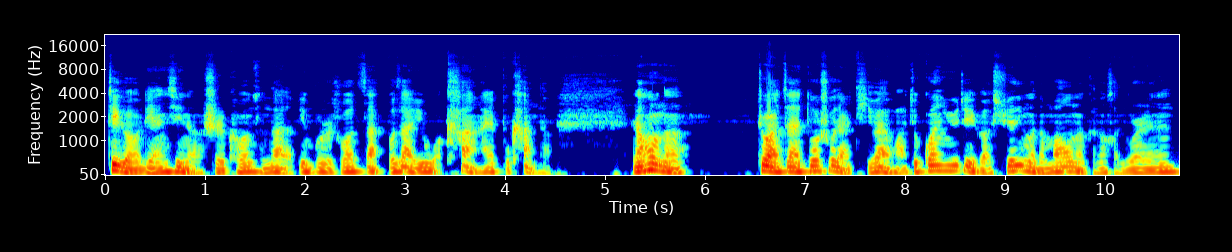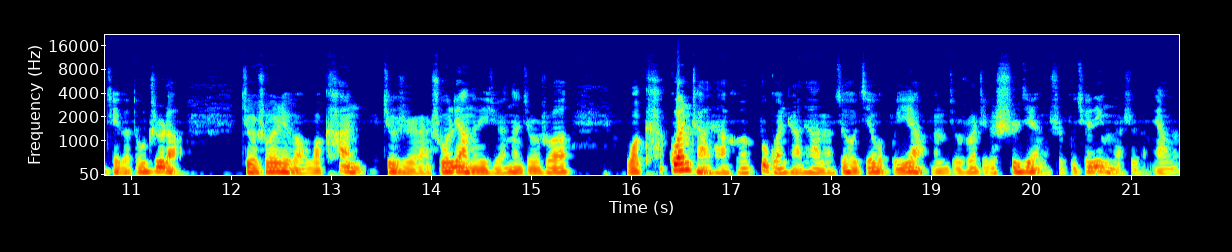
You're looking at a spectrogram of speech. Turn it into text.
这个联系呢是客观存在的，并不是说在不在于我看还是不看它。然后呢，这儿再多说点题外话，就关于这个薛定谔的猫呢，可能很多人这个都知道，就是说这个我看就是说量子力学呢，就是说。我看观察它和不观察它呢，最后结果不一样。那么就是说，这个世界呢是不确定的，是怎么样的？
